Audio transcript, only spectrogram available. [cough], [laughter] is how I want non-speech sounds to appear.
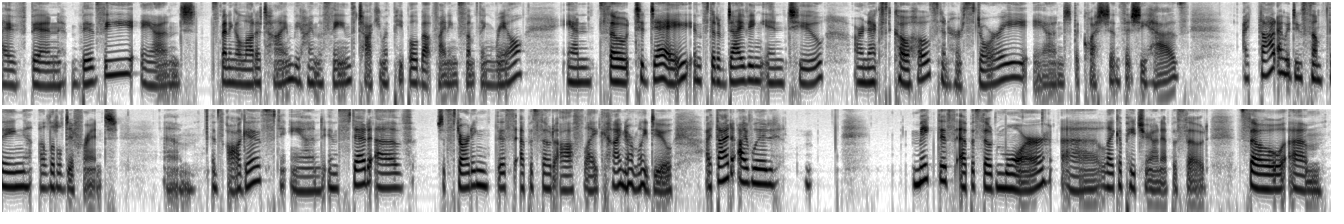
I've been busy and spending a lot of time behind the scenes talking with people about finding something real. And so today, instead of diving into our next co host and her story and the questions that she has, I thought I would do something a little different. Um, it's August, and instead of just starting this episode off like [laughs] I normally do, I thought I would make this episode more uh, like a Patreon episode. So, um,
